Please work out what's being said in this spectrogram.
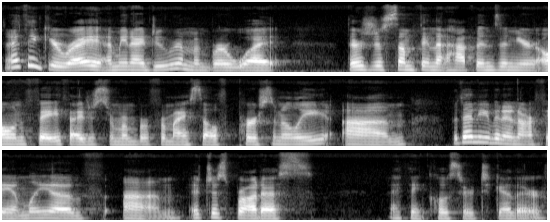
And I think you're right. I mean, I do remember what there's just something that happens in your own faith. I just remember for myself personally. Um, but then even in our family of um, it just brought us, I think, closer together.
